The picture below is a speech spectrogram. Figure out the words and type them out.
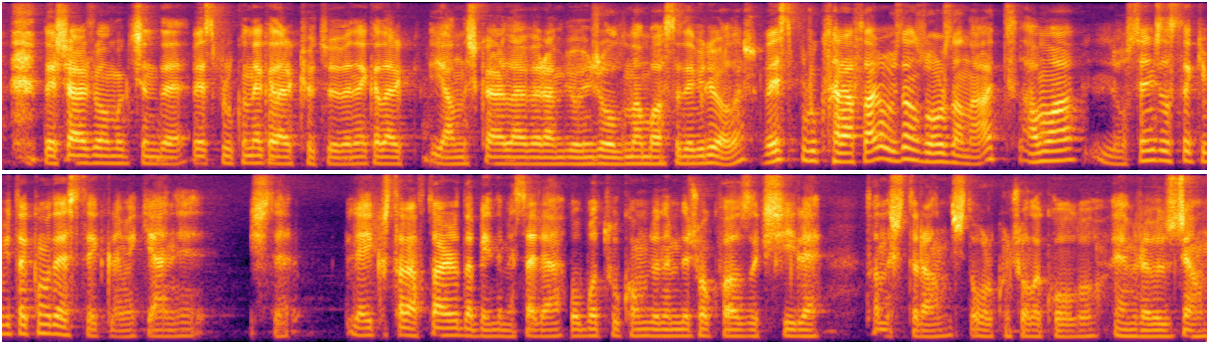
deşarj olmak için de Westbrook'un ne kadar kötü ve ne kadar yanlış kararlar veren bir oyuncu olduğundan bahsedebiliyorlar. Westbrook taraftarı o yüzden zor zanaat ama Los Angeles'taki bir takımı desteklemek yani işte Lakers taraftarı da beni mesela o Batu.com döneminde çok fazla kişiyle tanıştıran işte Orkun Çolakoğlu, Emre Özcan,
